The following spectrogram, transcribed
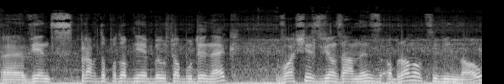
e, więc prawdopodobnie był to budynek właśnie związany z obroną cywilną,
